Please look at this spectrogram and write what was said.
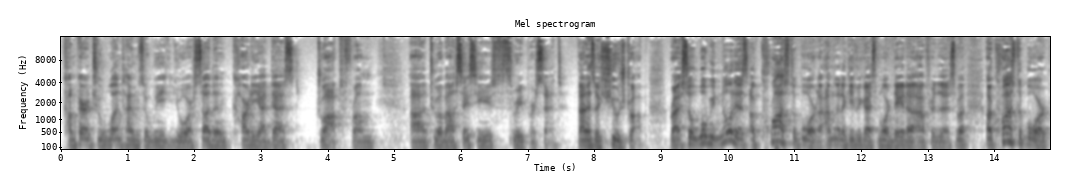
compared to one times a week, your sudden cardiac death dropped from uh, to about 63%. That is a huge drop, right? So what we notice across the board, I'm gonna give you guys more data after this, but across the board,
